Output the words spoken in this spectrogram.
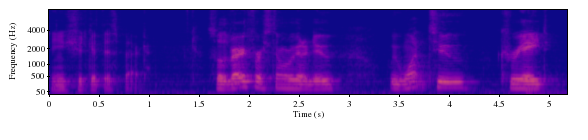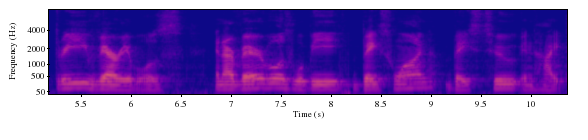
then you should get this back. So the very first thing we're going to do we want to create three variables and our variables will be base 1, base 2, and height,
